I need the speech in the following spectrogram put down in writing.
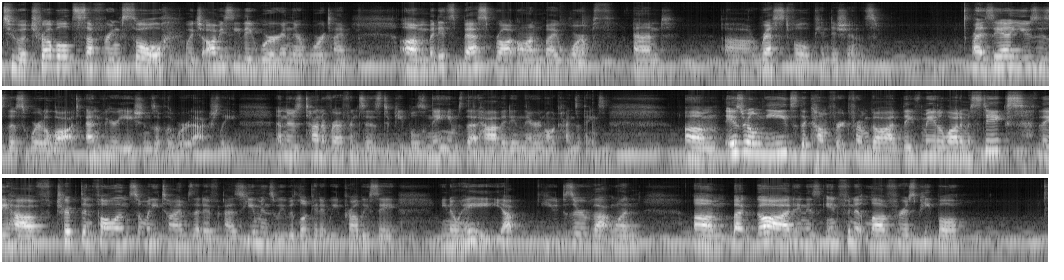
to a troubled, suffering soul, which obviously they were in their wartime. Um, but it's best brought on by warmth and uh, restful conditions. Isaiah uses this word a lot and variations of the word actually. And there's a ton of references to people's names that have it in there and all kinds of things. Um, Israel needs the comfort from God. They've made a lot of mistakes. They have tripped and fallen so many times that if, as humans, we would look at it, we'd probably say, you know, hey, yep, you deserve that one. Um, but God, in His infinite love for His people,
